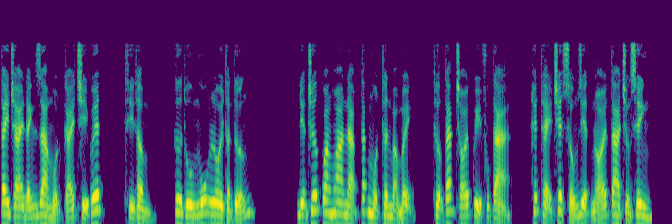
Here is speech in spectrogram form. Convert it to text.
tay trái đánh ra một cái chỉ quyết, thì thầm, cư thu ngũ lôi thần tướng. Điện trước quang hoa nạp tắc một thân bảo mệnh, thượng tác chói quỷ phục tà, hết thể chết sống diệt nói ta trường sinh.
